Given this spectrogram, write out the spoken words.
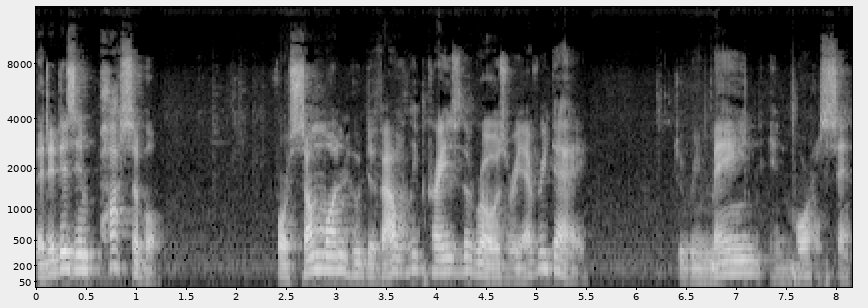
that it is impossible for someone who devoutly prays the rosary every day to remain in mortal sin.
